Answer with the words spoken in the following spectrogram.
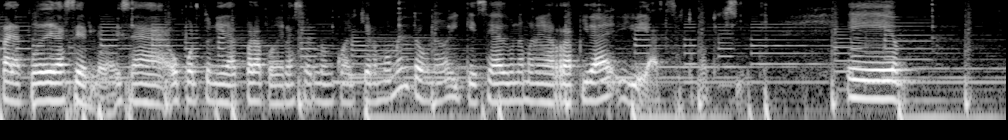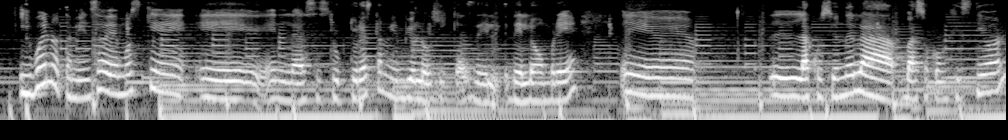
para poder hacerlo, esa oportunidad para poder hacerlo en cualquier momento, ¿no? Y que sea de una manera rápida y hasta cierto punto eficiente. Eh, y bueno, también sabemos que eh, en las estructuras también biológicas del, hombre, eh, la cuestión de la vasocongestión,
